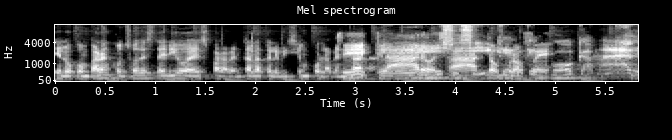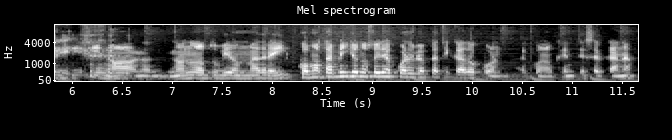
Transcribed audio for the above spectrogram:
que lo comparan con Soda Stereo es para aventar la televisión por la sí, ventana. claro, Sí, sí, sí, exacto, qué- profe. qué poca madre. Sí, sí, no, no, no, no tuvieron madre ahí. Como también yo no estoy de acuerdo y lo he platicado con, con gente cercana,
